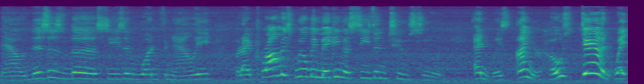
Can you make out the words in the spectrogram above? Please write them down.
Now, this is the season 1 finale, but I promise we'll be making a season 2 soon. Anyways, I'm your host, Dan. Wait,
